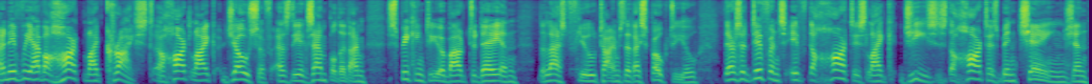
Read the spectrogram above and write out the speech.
And if we have a heart like Christ, a heart like Joseph, as the example that I'm speaking to you about today and the last few times that I spoke to you, there's a difference if the heart is like Jesus. The heart has been changed and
